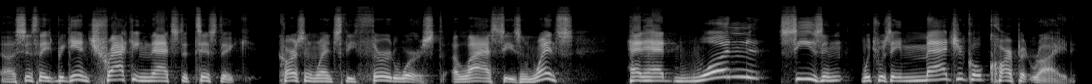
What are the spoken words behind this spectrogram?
uh, since they began tracking that statistic. Carson Wentz, the third worst uh, last season. Wentz had had one season, which was a magical carpet ride.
